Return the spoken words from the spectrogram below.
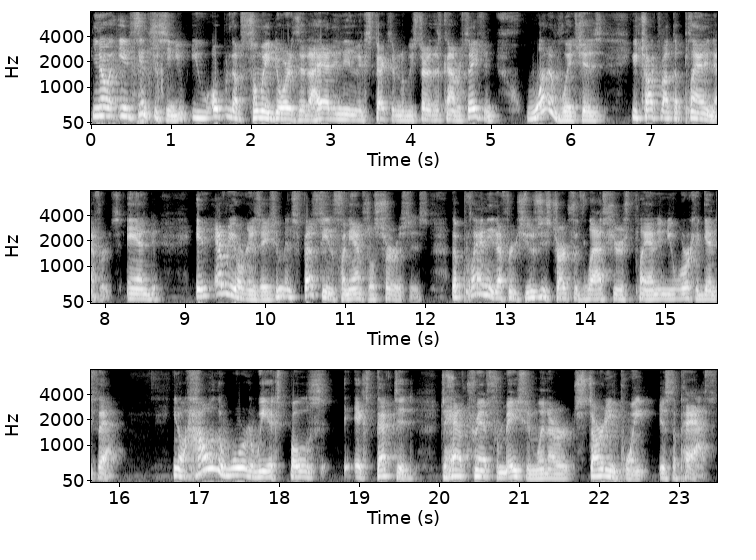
You know, it's interesting. You you opened up so many doors that I hadn't even expected when we started this conversation. One of which is you talked about the planning efforts and in every organization, especially in financial services, the planning efforts usually starts with last year's plan and you work against that you know, how in the world are we exposed, expected to have transformation when our starting point is the past?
